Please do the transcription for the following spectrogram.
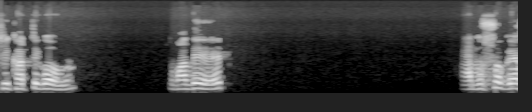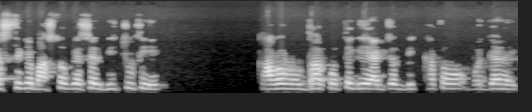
শিক্ষার্থীগণ, তোমাদের আদর্শ গ্যাস থেকে বাস্তব গ্যাসের বিচ্যুতির কারণ উদ্ধার করতে গিয়ে একজন বিখ্যাত বৈজ্ঞানিক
